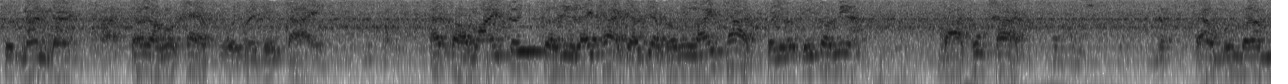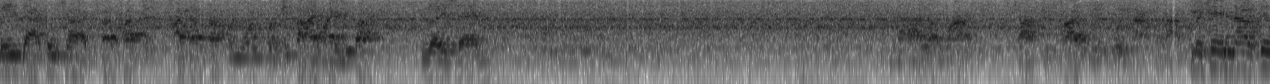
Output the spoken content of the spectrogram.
ชุดนั้นนะ แล้วเราก็แค่ป่วยไม่ถึงตายถ้าต่อมาก็เกิดอีกหลายชาติจากเจ้าของหลายชาติก็จะมาถึงตอนเนี้ยด่าทุกชาติสร้างบุญบารมีด่าทุกชาติถ้าถ้าถ้าถ้าคนนคนที่ตายไปหรือว่าเลยแสนหน้ ไม่ใช่นักที่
